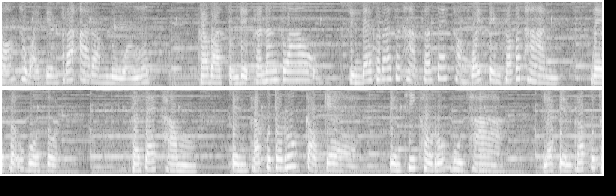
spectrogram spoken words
น้อมถวายเป็นพระอารามหลวง พระบาทสมเด็จพระนั่งเกล้า จึงได้พระราชทานพระแทรกคำไว้เป็นพระประธาน ในพระอุโบสถ พระแทรกคำเป็นพระพุทธรูปเก่าแก่ เป็นที่เคารพบูชา และเป็นพระพุทธ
